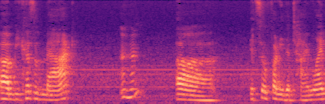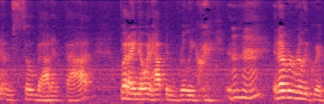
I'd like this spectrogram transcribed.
um, because of Mac, Mm-hmm. Uh, it's so funny the timeline. I'm so bad at that, but I know it happened really quick. Mm-hmm. it happened really quick.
